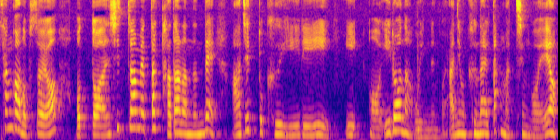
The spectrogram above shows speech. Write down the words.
상관없어요. 어떠한 시점에 딱 다다랐는데 아직도 그 일이 이, 어, 일어나고 있는 거예요. 아니면 그날 딱 마친 거예요.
